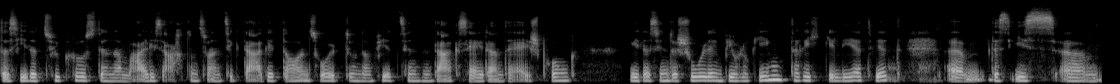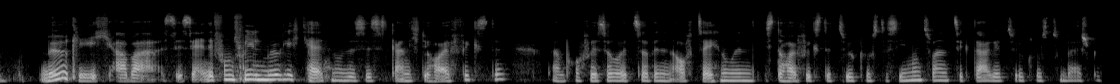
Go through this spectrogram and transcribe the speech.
dass jeder Zyklus, der normal ist, 28 Tage dauern sollte und am 14. Tag sei dann der Eisprung, wie das in der Schule im Biologieunterricht gelehrt wird. Ähm, das ist ähm, möglich, aber es ist eine von vielen Möglichkeiten und es ist gar nicht die häufigste. Beim Professor Rötzer bei den Aufzeichnungen ist der häufigste Zyklus der 27-Tage-Zyklus zum Beispiel.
